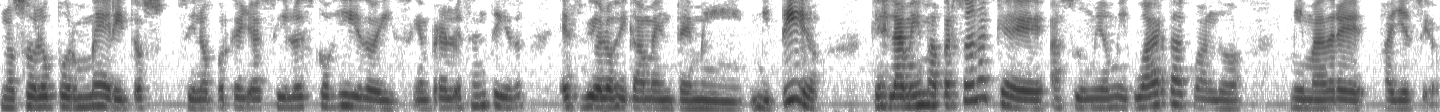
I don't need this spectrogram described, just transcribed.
no solo por méritos, sino porque yo así lo he escogido y siempre lo he sentido, es biológicamente mi, mi tío, que es la misma persona que asumió mi guarda cuando mi madre falleció.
